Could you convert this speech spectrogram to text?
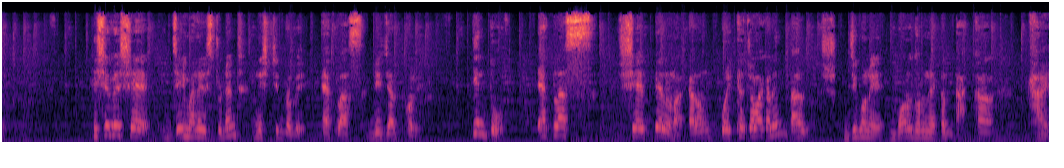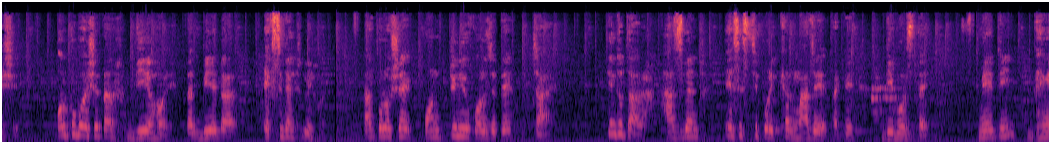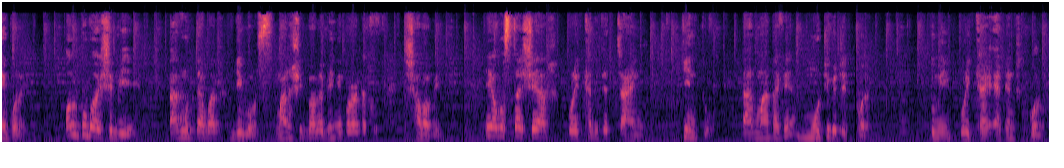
হিসেবে সে যেই মানের স্টুডেন্ট নিশ্চিতভাবে এ প্লাস ডিজার্ভ করে। কিন্তু এ প্লাস সে পেল না, কারণ পরীক্ষা চলাকালীন তার জীবনে বড় ধরনের একটা ধাক্কা খায় সে। অল্প বয়সে তার বিয়ে হয়, তার বিয়েটা অ্যাক্সিডেন্টালি হয়। তারপরেও সে কন্টিনিউ কলেজেতে যেতে চায় কিন্তু তার হাজব্যান্ড এসএসসি পরীক্ষার মাঝে তাকে ডিভোর্স দেয়। মেয়েটি ভেঙে পড়ে। অল্প বয়সে বিয়ে। তার মধ্যে আবার ডিভোর্স মানসিকভাবে ভেঙে পড়াটা খুব স্বাভাবিক। এই অবস্থায় সে আর পরীক্ষা দিতে চায়নি। কিন্তু তার মা তাকে মোটিভেটেড করে, তুমি পরীক্ষায় অ্যাটেন্ড করো।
